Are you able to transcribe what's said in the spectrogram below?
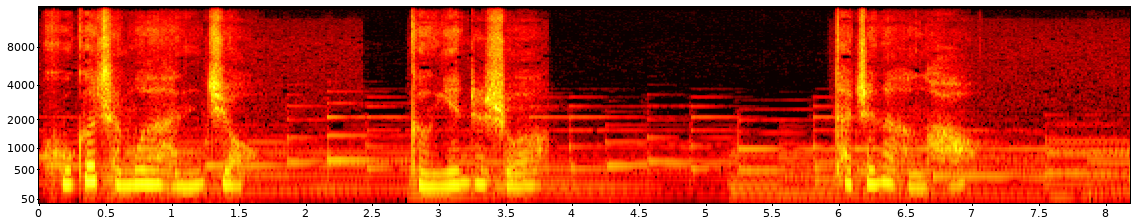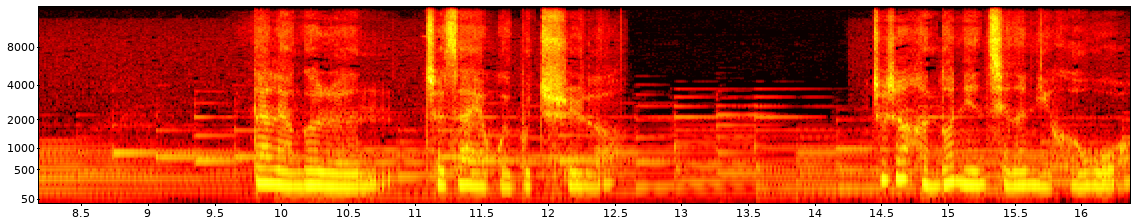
胡歌沉默了很久，哽咽着说：“她真的很好。”但两个人却再也回不去了，就像很多年前的你和我。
